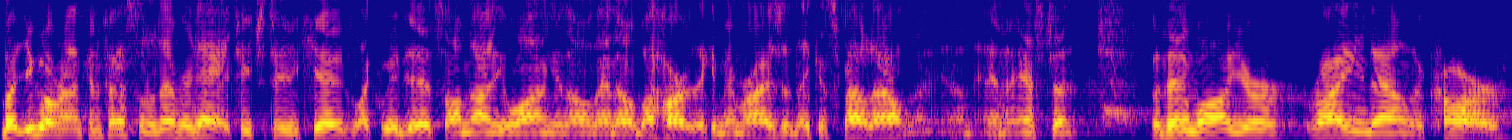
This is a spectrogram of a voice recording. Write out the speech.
But you go around confessing it every day. Teach it to your kids like we did. Psalm 91, you know, they know it by heart. They can memorize it. They can spout it out in, in, in an instant. But then while you're riding down in the car,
